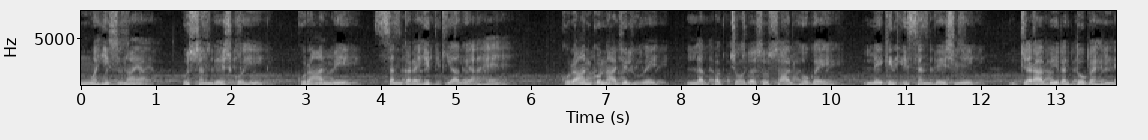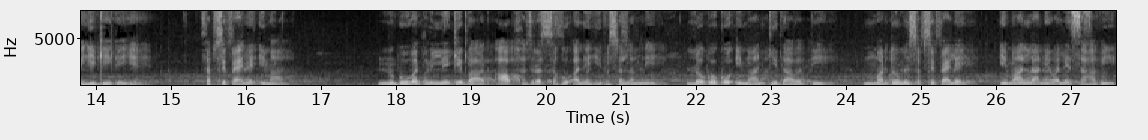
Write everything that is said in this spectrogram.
वही सुनाया। उस संदेश को ही कुरान में संग्रहित किया गया है। कुरान को नाजिल हुए लगभग 1400 साल हो गए, लेकिन इस संदेश में जरा भी रद्दो बहल नहीं की गई है। सबसे पहले ईमान। नबूवत मिलने के बाद आप हज़रत सहू अलैहि वसल्लम ने लोगों को ईमान की दावत दी। मर्दों में सबसे पहले ईमान लाने वाले सहाबी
